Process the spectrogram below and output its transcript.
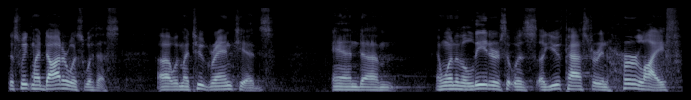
This week, my daughter was with us uh, with my two grandkids. And, um, and one of the leaders that was a youth pastor in her life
